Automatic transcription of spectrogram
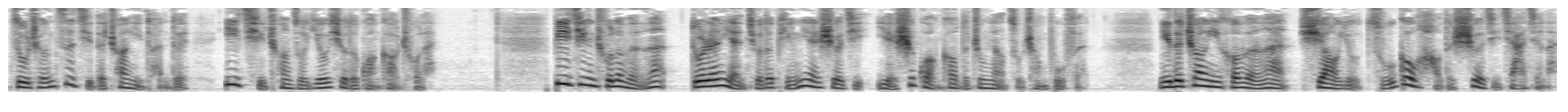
组成自己的创意团队，一起创作优秀的广告出来。毕竟，除了文案，夺人眼球的平面设计也是广告的重要组成部分。你的创意和文案需要有足够好的设计加进来，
